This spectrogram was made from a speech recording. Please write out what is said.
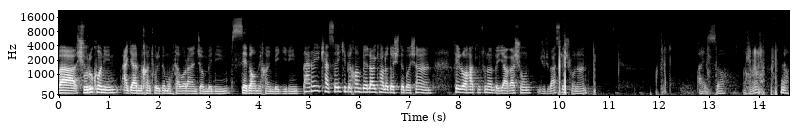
و شروع کنین. اگر می‌خواین تولید محتوا رو انجام بدین صدا می‌خواین بگیرین. برای کسایی که بخوان ولاگ حالا داشته باشن خیلی راحت می‌تونن به یقشون اینجوری وصلش کنن. ایسا. نه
